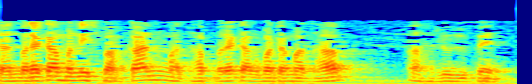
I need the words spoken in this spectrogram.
Dan mereka menisbahkan madhab mereka kepada madhab Ahlul Bait.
